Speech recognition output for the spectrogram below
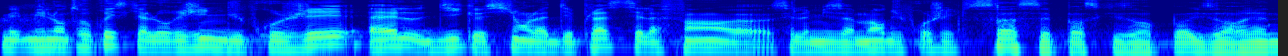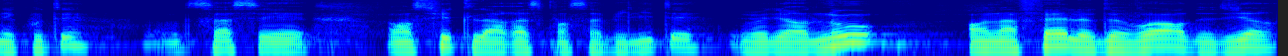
Mais, l'entreprise qui est à l'origine du projet, elle, dit que si on la déplace, c'est la fin, euh, c'est la mise à mort du projet. Ça, c'est parce qu'ils n'ont ils ont rien écouté. Ça, c'est ensuite la responsabilité. Je veux dire, nous, on a fait le devoir de dire,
